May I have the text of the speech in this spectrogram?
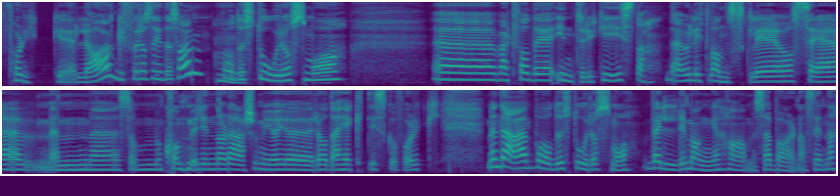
folkelag, for å si det sånn. Mm. Både store og små. Uh, I hvert fall det inntrykket gis, da. Det er jo litt vanskelig å se hvem uh, som kommer inn når det er så mye å gjøre og det er hektisk og folk Men det er både store og små. Veldig mange har med seg barna sine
